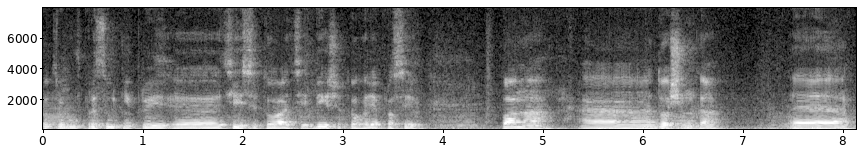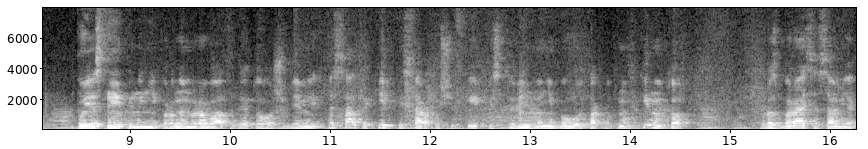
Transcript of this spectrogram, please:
який був присутній при е, цій ситуації. Більше того, я просив пана е, Дощенка е, пояснити мені, пронумерувати для того, щоб я міг писати кількість аркушів, кількість сторін. Мені було так от, ну, вкинуто. Розбирайся сам як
